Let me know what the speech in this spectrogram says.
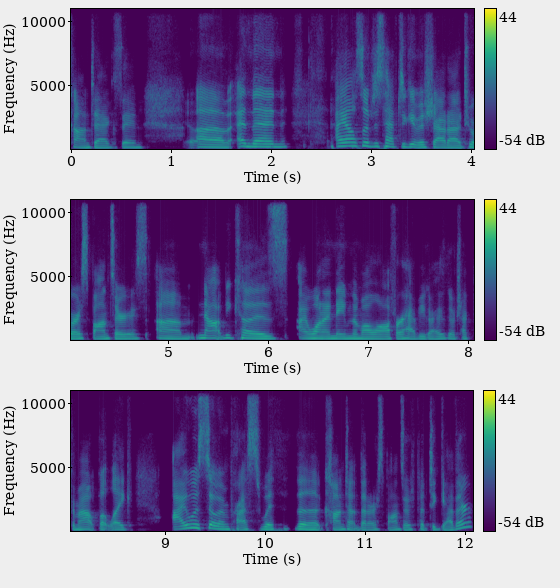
contacts in Yep. um and then i also just have to give a shout out to our sponsors um not because i want to name them all off or have you guys go check them out but like i was so impressed with the content that our sponsors put together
